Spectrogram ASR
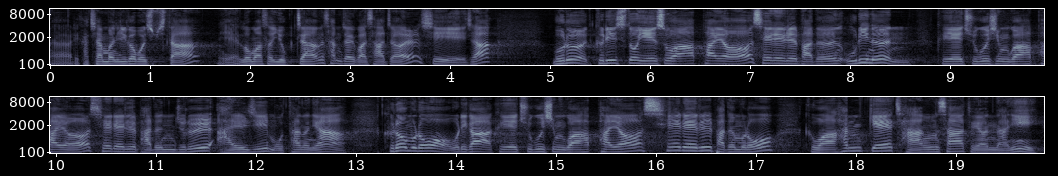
아, 우리 같이 한번 읽어보십시다. 예, 로마서 6장 3절과 4절 시작. 무릇 그리스도 예수와 합하여 세례를 받은 우리는 그의 죽으심과 합하여 세례를 받은 줄을 알지 못하느냐. 그러므로 우리가 그의 죽으심과 합하여 세례를 받음으로 그와 함께 장사되었나니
